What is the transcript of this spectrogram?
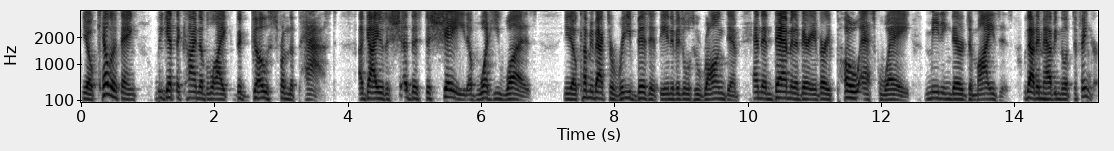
you know, killer thing. We get the kind of like the ghost from the past, a guy who's a sh- the, the shade of what he was, you know, coming back to revisit the individuals who wronged him, and then them in a very, very Poe esque way meeting their demises without him having to lift a finger.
